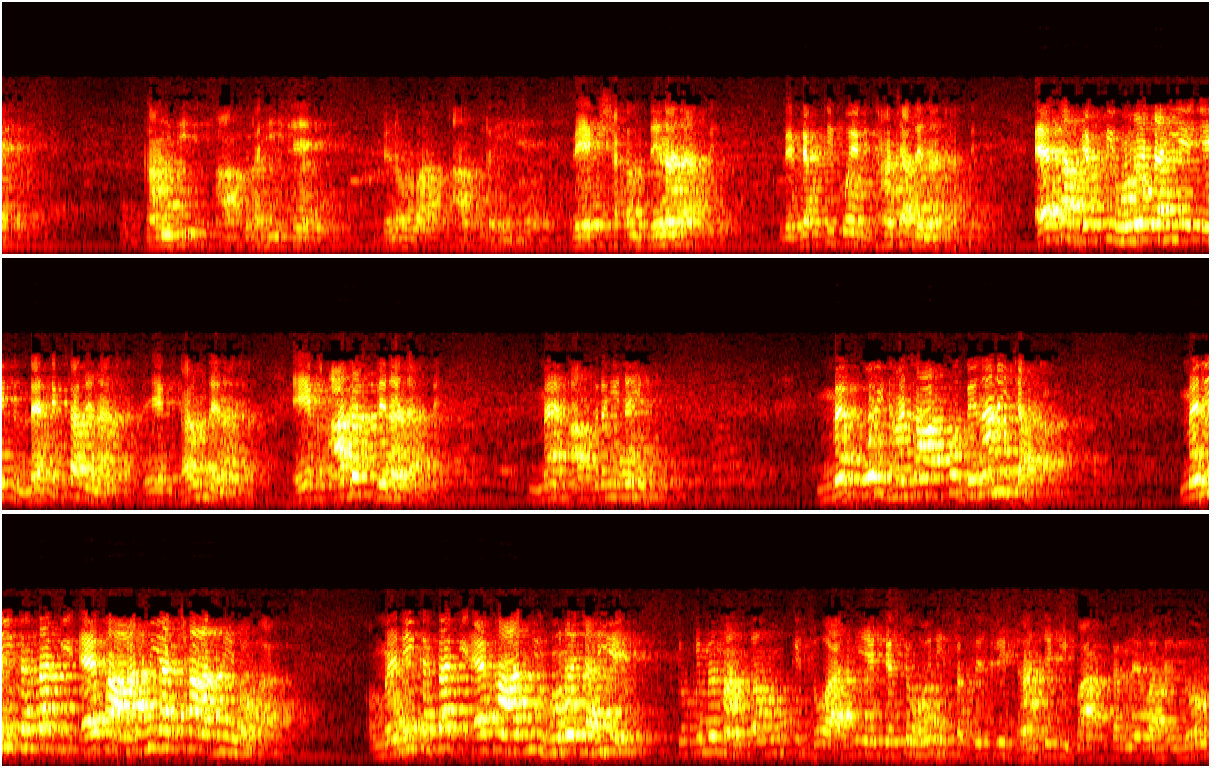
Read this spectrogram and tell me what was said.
गांधी आग्रही हैं, विनोबा आग्रही हैं। वे एक शक्ल देना चाहते हैं, वे व्यक्ति को एक ढांचा देना चाहते हैं। ऐसा व्यक्ति होना चाहिए, एक नैतिकता देना चाहते हैं, एक धर्म देना चाहते हैं, एक आदर्श देना चाहते हैं। मैं आग्रही नहीं हूँ। मैं कोई ढांचा आपको देना नहीं चाहता। मैं नहीं कहता कि ऐसा आदमी अच्छा आदमी होगा, और मैं मानता हूँ कि दो आदमी एक जैसे हो ही नहीं सकते, इसलिए ढांचे की बात करने वाले लोग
